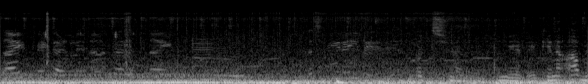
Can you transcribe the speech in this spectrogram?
साइड पे कर लेना अगर इतना ही तस्वीरें ही ले। रहे हैं अच्छा ये देखिए ना अब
